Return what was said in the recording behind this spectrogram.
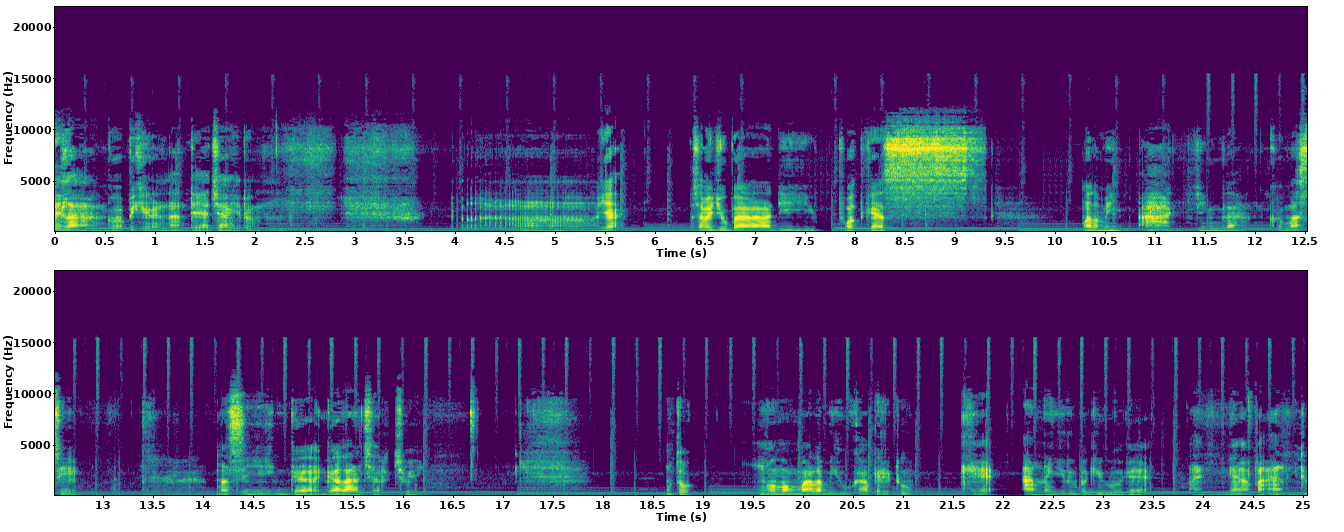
nantilah gue pikirin nanti aja gitu. Uh, ya sampai jumpa di podcast malam minggu anjing lah gue masih masih nggak nggak lancar cuy. Untuk ngomong malam minggu kafir itu kayak aneh gitu bagi gue kayak anjing apaan gitu?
